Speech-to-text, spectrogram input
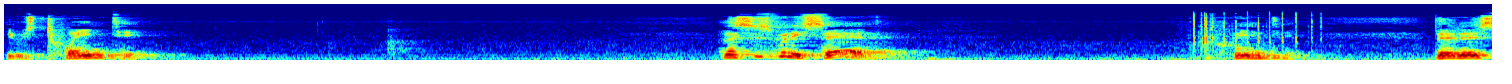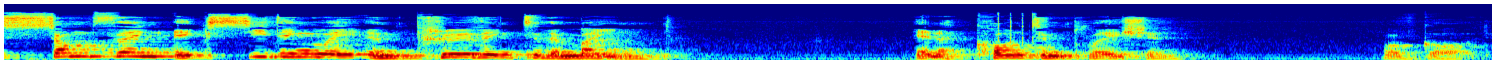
He was 20. This is what he said. 20. There is something exceedingly improving to the mind in a contemplation of God.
